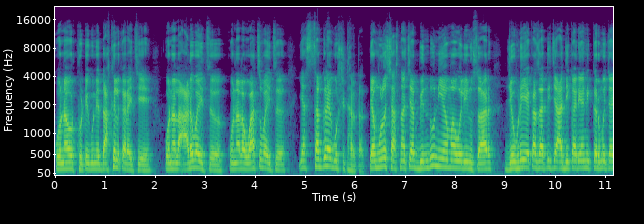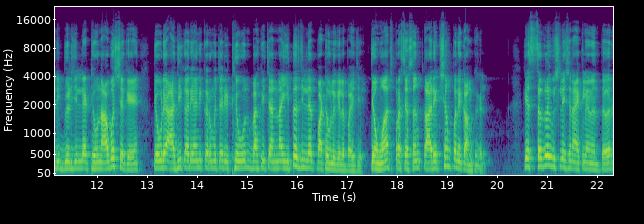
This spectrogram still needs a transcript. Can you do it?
कोणावर खोटे गुन्हे दाखल करायचे कोणाला अडवायचं कोणाला वाचवायचं या सगळ्या गोष्टी ठरतात. त्यामुळं शासनाच्या बिंदू नियमावलीनुसार जेवढे एका जातीचे अधिकारी आणि कर्मचारी बीड जिल्ह्यात ठेवणं आवश्यक आहे तेवढे अधिकारी आणि कर्मचारी ठेवून बाकीच्यांना इतर जिल्ह्यात पाठवलं गेलं पाहिजे. तेव्हाच प्रशासन कार्यक्षमपणे काम करेल. हे सगळं विश्लेषण ऐकल्यानंतर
